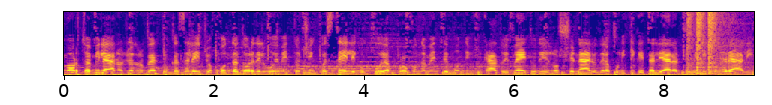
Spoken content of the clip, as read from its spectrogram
Morto a Milano Gian Roberto Casaleggio, fondatore del Movimento 5 Stelle, con cui ha profondamente modificato i metodi e lo scenario della politica italiana giovedì funerali.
